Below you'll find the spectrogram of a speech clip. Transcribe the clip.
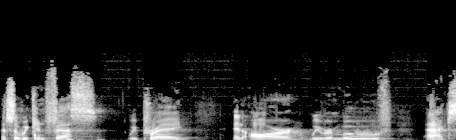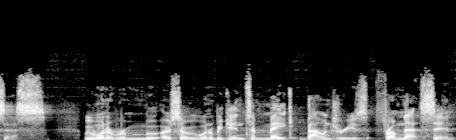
And so we confess, we pray, and are, we remove access. We want to remove, or so we want to begin to make boundaries from that sin.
